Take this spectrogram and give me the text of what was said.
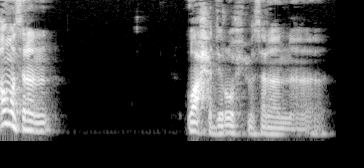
أو مثلا واحد يروح مثلا آه،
